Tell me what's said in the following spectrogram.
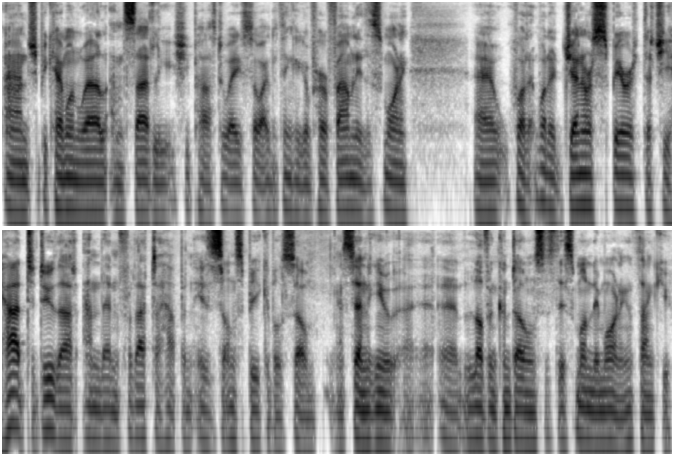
and she became unwell. And sadly, she passed away. So I'm thinking of her family this morning. Uh, what what a generous spirit that she had to do that, and then for that to happen is unspeakable. So, uh, sending you uh, uh, love and condolences this Monday morning, and thank you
